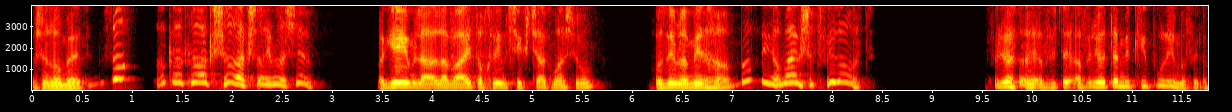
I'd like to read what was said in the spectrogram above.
מה שאני לומד. זהו, רק, רק, רק, רק שרים לשם. מגיעים לבית, אוכלים צ'יק צ'אק משהו, חוזרים למנהר, יומיים של תפילות. אפילו, יותר מכיפורים אפילו.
